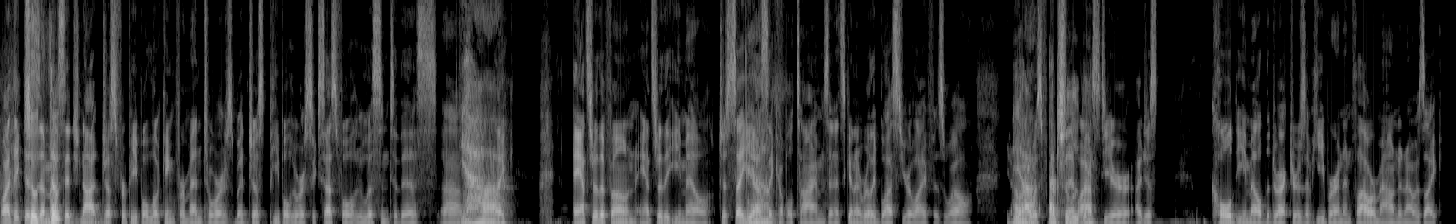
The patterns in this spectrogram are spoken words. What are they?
Well, I think this so is a the, message not just for people looking for mentors, but just people who are successful who listen to this. Um, yeah. Like, answer the phone, answer the email, just say yes yeah. a couple times, and it's going to really bless your life as well. You know, yeah, I was fortunate absolutely. last year. I just cold emailed the directors of Hebron and Flower Mound, and I was like,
